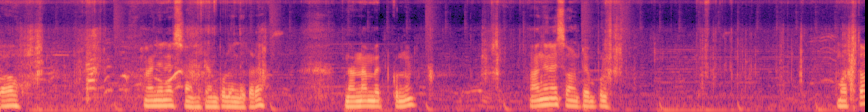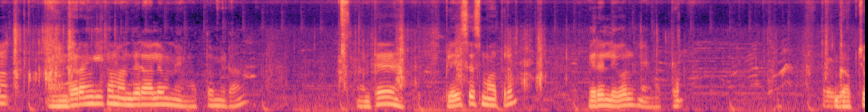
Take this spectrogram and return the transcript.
వావ్. ఆంజనేయ స్వామి టెంపుల్ ఉంది ఇక్కడ. దండం పెట్టుకున్నాం. ఆంజనేయ స్వామి టెంపుల్. మొత్తం అంగరంగిక మందిరాలే ఉన్నాయి మొత్తం ఇక్కడ అంటే ప్లేసెస్ మాత్రం వేరే లెవెల్ ఉన్నాయి మొత్తం. గప్చు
